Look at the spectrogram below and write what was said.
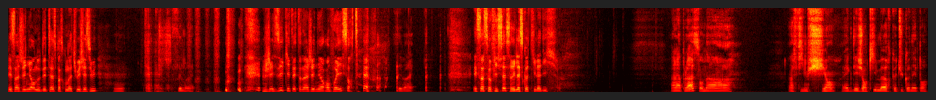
les ingénieurs nous détestent parce qu'on a tué Jésus. c'est vrai, Jésus qui était un ingénieur envoyé sur Terre. c'est vrai. Et ça, c'est officiel, c'est Ridley Scott qui l'a dit. À la place, on a un film chiant avec des gens qui meurent que tu connais pas.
